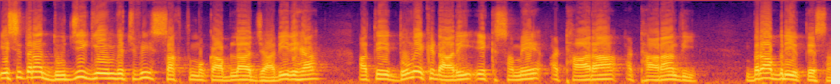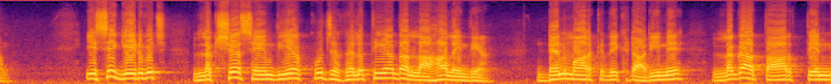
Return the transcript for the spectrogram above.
ਇਸੇ ਤਰ੍ਹਾਂ ਦੂਜੀ ਗੇਮ ਵਿੱਚ ਵੀ ਸਖਤ ਮੁਕਾਬਲਾ ਜਾਰੀ ਰਿਹਾ ਅਤੇ ਦੋਵੇਂ ਖਿਡਾਰੀ ਇੱਕ ਸਮੇਂ 18-18 ਦੀ ਬਰਾਬਰੀ ਉੱਤੇ ਸਨ ਇਸੇ ਗੇੜ ਵਿੱਚ ਲਕਸ਼ਯ ਸੇਨ ਦੀਆਂ ਕੁਝ ਗਲਤੀਆਂ ਦਾ ਲਾਹਾ ਲੈਂਦਿਆਂ ਡੈਨਮਾਰਕ ਦੇ ਖਿਡਾਰੀ ਨੇ ਲਗਾਤਾਰ 3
